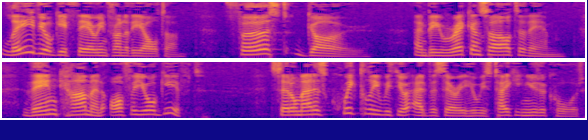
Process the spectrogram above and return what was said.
leave your gift there in front of the altar. First go and be reconciled to them. Then come and offer your gift. Settle matters quickly with your adversary who is taking you to court.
